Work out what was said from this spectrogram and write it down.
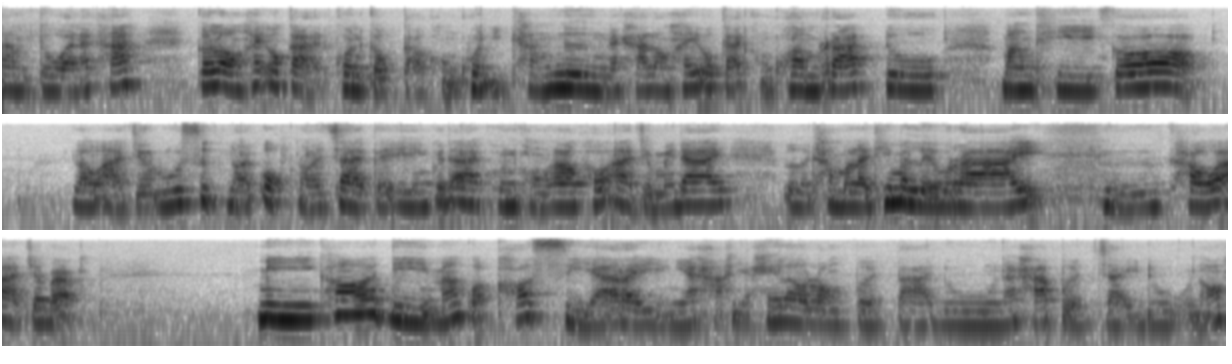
ตามตัวนะคะ ก็ลองให้โอกาสคนเก่าๆของคุณอีกครั้งหนึ่งนะคะ ลองให้โอกาสของความรักดู บางทีก็เราอาจจะรู้สึกน้อยอกน้อยใจไปเองก็ได้ คนของเราเขาอาจจะไม่ได้ เออทำอะไรที่มันเลวร้าย หรือเขาอาจจะแบบมีข้อดีมากกว่าข้อเสียอะไรอย่างเงี้ยค่ะ อยากให้เราลองเปิดตาดูนะคะ เปิดใจดูเนาะ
